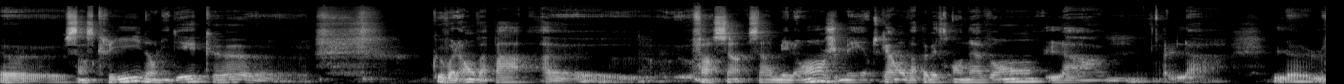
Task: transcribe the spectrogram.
euh, s'inscrit dans l'idée que, euh, que voilà, on va pas, euh, enfin, c'est un, mélange, mais en tout cas, on va pas mettre en avant la, le, le,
